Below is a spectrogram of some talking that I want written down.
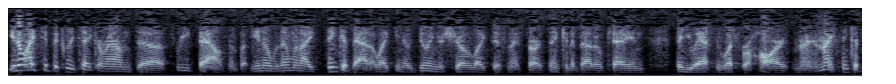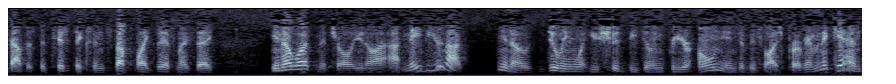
you know, I typically take around uh, three thousand. But you know, then when I think about it, like you know, doing a show like this, and I start thinking about okay, and then you ask me what for heart, and I, and I think about the statistics and stuff like this, and I say, you know what, Mitchell, you know, I, maybe you're not, you know, doing what you should be doing for your own individualized program. And again,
